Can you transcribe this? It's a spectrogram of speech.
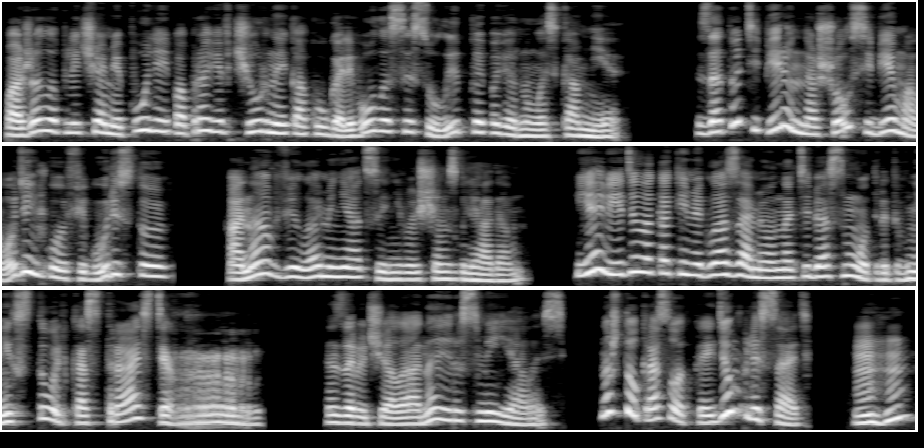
Пожала плечами Поля и, поправив черные, как уголь, волосы, с улыбкой повернулась ко мне. Зато теперь он нашел себе молоденькую фигуристую. Она обвела меня оценивающим взглядом. Я видела, какими глазами он на тебя смотрит, в них столько страсти. Зарычала она и рассмеялась. Ну что, красотка, идем плясать? Угу.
